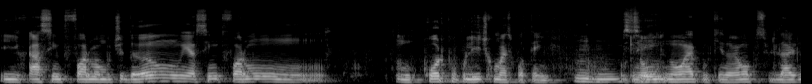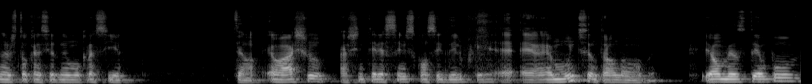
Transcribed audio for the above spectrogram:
E assim tu forma a multidão e assim tu forma um, um corpo político mais potente. Uhum, o, que não, não, é, o que não é uma possibilidade na aristocracia da democracia. Então, eu acho, acho interessante esse conceito dele, porque é, é, é, muito central na obra. E, ao mesmo tempo,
